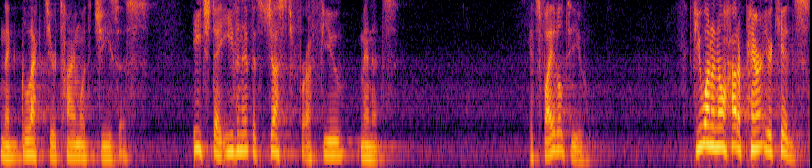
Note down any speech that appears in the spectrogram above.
neglect your time with Jesus each day, even if it's just for a few minutes. It's vital to you. If you want to know how to parent your kids,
